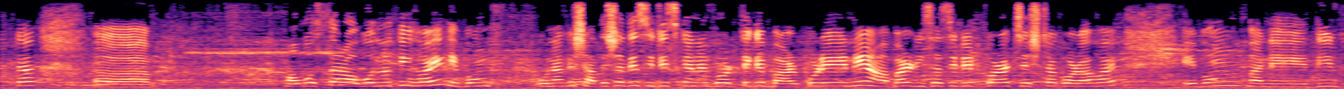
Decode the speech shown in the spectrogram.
একটা অবস্থার অবনতি হয় এবং ওনাকে সাথে সাথে সিটি স্ক্যানের ঘর থেকে বার করে এনে আবার রিসাসিটেট করার চেষ্টা করা হয় এবং মানে দীর্ঘ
